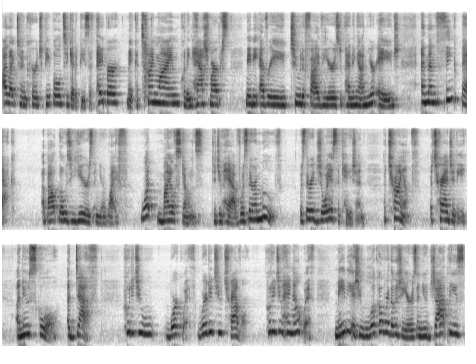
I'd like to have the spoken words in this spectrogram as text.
I like to encourage people to get a piece of paper, make a timeline, putting hash marks, maybe every two to five years, depending on your age, and then think back about those years in your life. What milestones did you have? Was there a move? Was there a joyous occasion, a triumph, a tragedy, a new school, a death? Who did you work with? Where did you travel? Who did you hang out with? Maybe as you look over those years and you jot these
